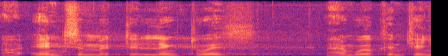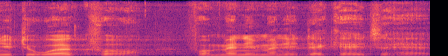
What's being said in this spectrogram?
are intimately linked with and will continue to work for for many, many decades ahead.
